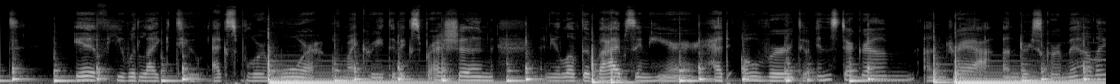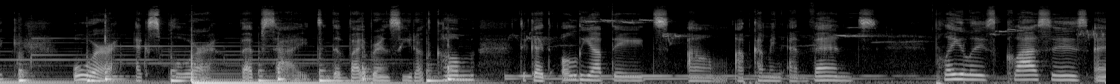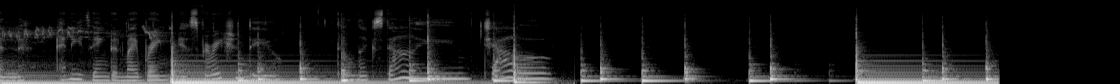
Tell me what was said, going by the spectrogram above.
If you would like to explore more of my creative expression and you love the vibes in here, head over to Instagram, Andrea underscore Mihalik, or explore website thevibranse.com to get all the updates, um, upcoming events, playlists, classes, and anything that might bring inspiration to you. Till next time, ciao.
